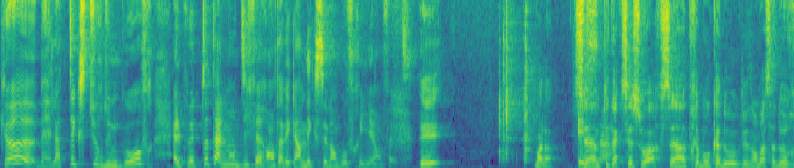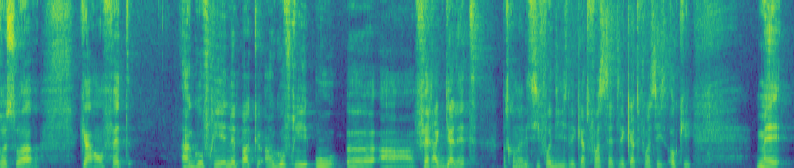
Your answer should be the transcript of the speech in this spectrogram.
que ben, la texture d'une gaufre, elle peut être totalement différente avec un excellent gaufrier, en fait. Et voilà. C'est un petit accessoire, c'est un très beau cadeau que les ambassadeurs reçoivent, car en fait, un gaufrier n'est pas qu'un gaufrier ou euh, un fer à galette, parce qu'on a les 6x10, les 4x7, les 4x6, ok. Mais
